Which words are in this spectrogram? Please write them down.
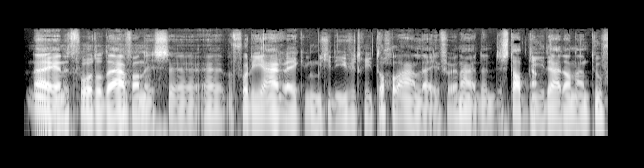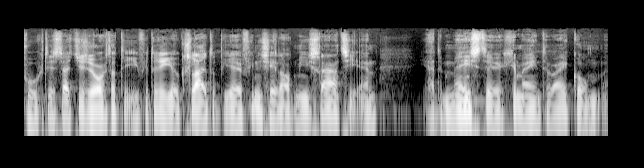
Nee, en het voordeel daarvan is, eh, eh, voor de jaarrekening moet je de IV3 toch wel aanleveren. Nou, de, de stap die je daar dan aan toevoegt, is dat je zorgt dat de IV3 ook sluit op je financiële administratie. En ja, de meeste gemeenten waar ik kom, eh,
